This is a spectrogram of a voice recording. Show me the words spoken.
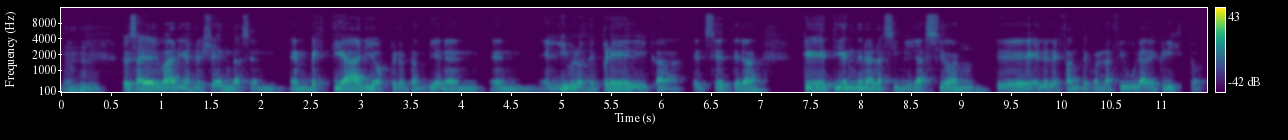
Entonces ahí hay varias leyendas en, bestiarios, pero también en, en libros de prédica, etcétera, que tienden a la asimilación del elefante con la figura de Cristo.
